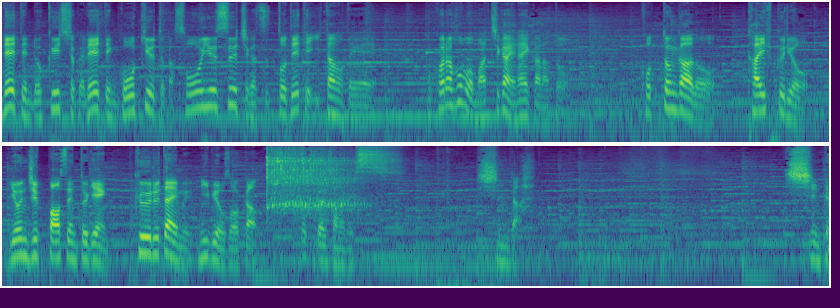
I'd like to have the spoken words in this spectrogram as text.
0.61とか0.59とかそういう数値がずっと出ていたので、これはほぼ間違いないかなと。コットンガード、回復量40%減、クールタイム2秒増加。お疲れ様です。死んだ。死んだ。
